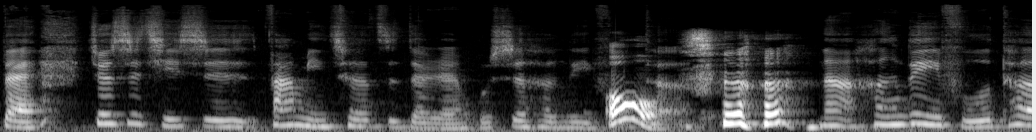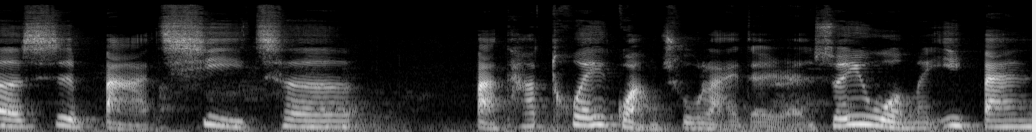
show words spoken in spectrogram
对，就是其实发明车子的人不是亨利·福特，哦、那亨利·福特是把汽车。把它推广出来的人，所以我们一般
